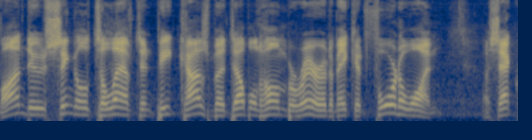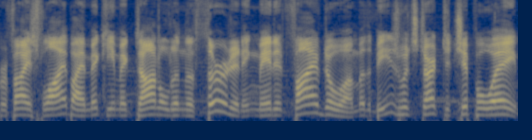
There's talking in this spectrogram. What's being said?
Mondou singled to left, and Pete Kozma doubled home Barrera to make it four to one. A sacrifice fly by Mickey McDonald in the third inning made it five to one, but the Bees would start to chip away.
